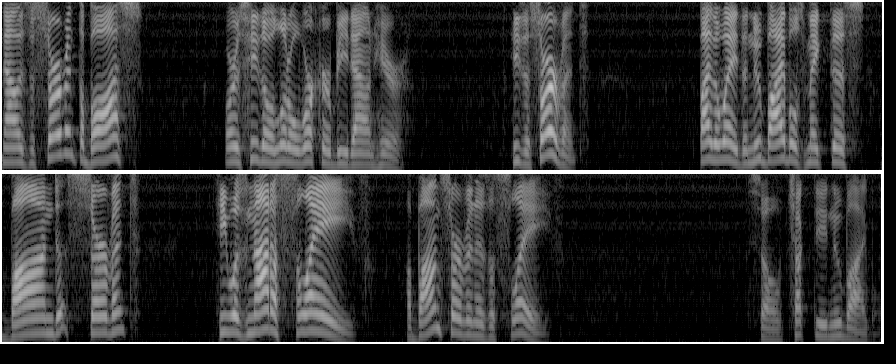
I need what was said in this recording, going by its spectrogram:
Now, is the servant the boss, or is he the little worker bee down here? He's a servant. By the way, the new Bibles make this bond servant. He was not a slave. A bond servant is a slave. So, chuck the new Bibles.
